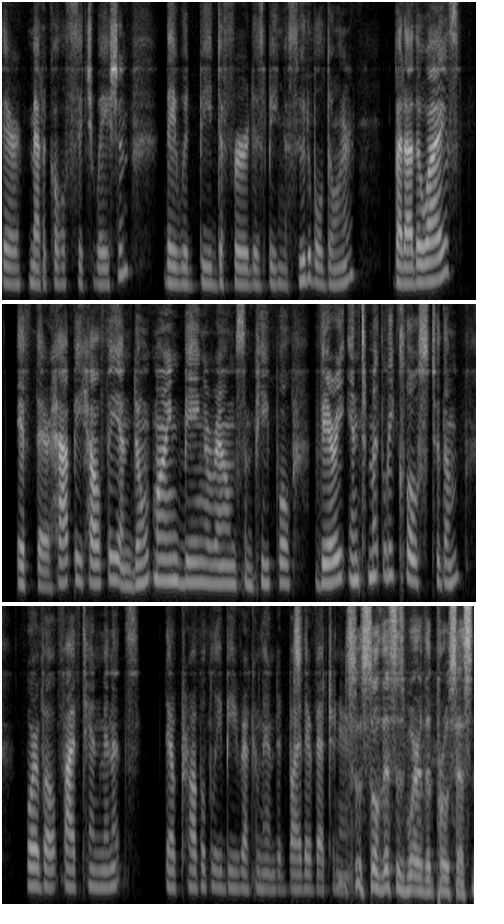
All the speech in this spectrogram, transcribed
their medical situation, they would be deferred as being a suitable donor. But otherwise, if they're happy, healthy, and don't mind being around some people very intimately close to them for about five, ten minutes, they'll probably be recommended by their veterinarian. So, so this is where the process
